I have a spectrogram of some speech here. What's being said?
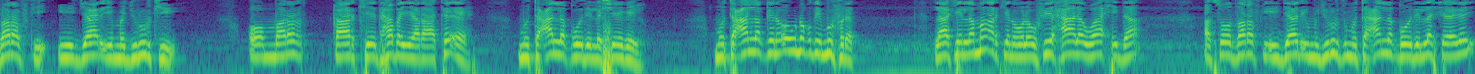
darafkii iyo jaar iyo majruurkii oo marar qaarkeed haba yaraate eh mutacalaqoodii la sheegayo. Mutacalaqina ou noqday mufrad laakiin lama arkin walow fii xaala waaxida asoo darafkii iyo jaar iyo majruurkii mutacalaqoodii la sheegay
